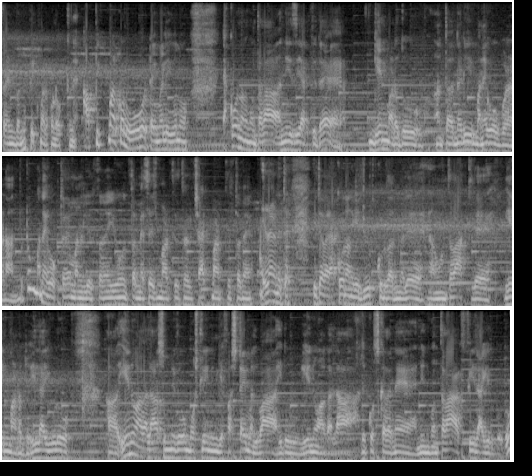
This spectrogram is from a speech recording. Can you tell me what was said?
ಫ್ರೆಂಡ್ ಬಂದು ಪಿಕ್ ಮಾಡ್ಕೊಂಡು ಹೋಗ್ತಾನೆ. ಆ ಪಿಕ್ ಮಾಡ್ಕೊಂಡು ಹೋಗೋ ಟೈಮಲ್ಲಿ ಇವನು, ಯಾಕೋ ನನಗೊಂಥರ ಅನ್ಈಸಿ ಆಗ್ತಿದೆ ಏನು ಮಾಡೋದು ಅಂತ ನಡಿ ಮನೆಗೆ ಹೋಗ್ಬೇಡ ಅಂದ್ಬಿಟ್ಟು ಮನೆಗೆ ಹೋಗ್ತಾನೆ, ಮನೇಲಿ ಇರ್ತಾನೆ, ಇವನು ಅಂತ ಮೆಸೇಜ್ ಮಾಡ್ತಿರ್ತಾನೆ ಚಾಟ್ ಮಾಡ್ತಿರ್ತಾನೆ. ಎಲ್ಲ ಹೇಳುತ್ತೆ, ಈ ಥರ ಯಾಕೋ ನನಗೆ ಜ್ಯೂಸ್ ಕುಡ್ದಾದ್ಮೇಲೆ ನನಗೆ ಒಂಥರ ಆಗ್ತಿದೆ, ಏನು ಮಾಡೋದು? ಇಲ್ಲ ಇವಳು ಏನೂ ಆಗಲ್ಲ ಸುಮ್ಮನಿರು ಮೋಸ್ಟ್ಲಿ ನಿನಗೆ ಫಸ್ಟ್ ಟೈಮ್ ಅಲ್ವಾ? ಇದು ಏನೂ ಆಗಲ್ಲ, ಅದಕ್ಕೋಸ್ಕರನೇ ನಿನ್ಗೊಂಥರ ಫೀಲ್ ಆಗಿರ್ಬೋದು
